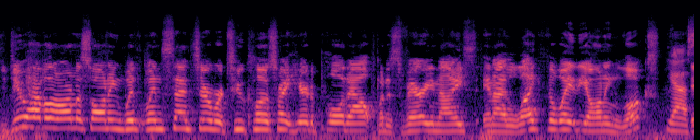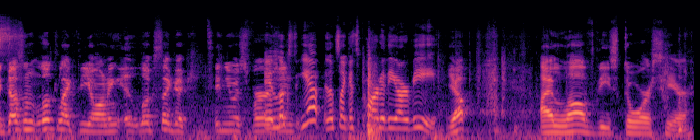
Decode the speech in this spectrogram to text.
You do have an armless awning with wind sensor. We're too close right here to pull it out, but it's very nice. And I like the way the awning looks. Yes. It doesn't look like the awning. It looks like a continuous version. It looks, yep, it looks like it's part of the RV. Yep. I love these doors here.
